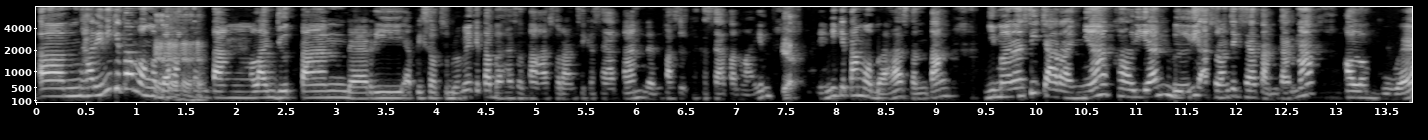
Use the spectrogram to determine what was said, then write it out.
Em, hari ini kita mau ngebahas tentang lanjutan dari episode sebelumnya kita bahas tentang asuransi kesehatan dan fasilitas kesehatan lain. Ya. Hari Ini kita mau bahas tentang gimana sih caranya kalian beli asuransi kesehatan. Karena kalau gue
